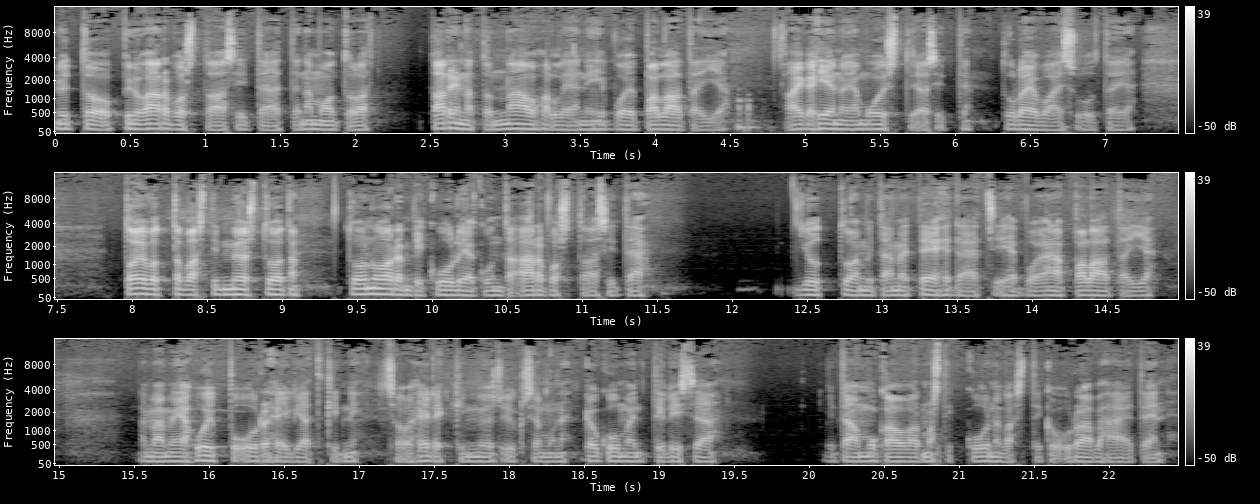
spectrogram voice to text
nyt on oppinut arvostaa sitä, että nämä on tuolla tarinat on nauhalle ja niihin voi palata ja aika hienoja muistoja sitten tulevaisuuteen. Ja toivottavasti myös tuota, tuo nuorempi kuulijakunta arvostaa sitä juttua, mitä me tehdään, että siihen voi aina palata. Ja nämä meidän huippuurheilijatkin, niin se on heillekin myös yksi semmoinen dokumentti lisää, mitä on mukava varmasti kuunnella sitten, kun ura vähän etenee.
